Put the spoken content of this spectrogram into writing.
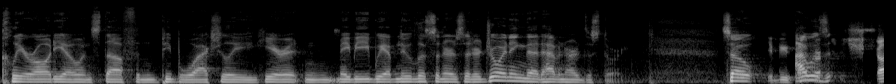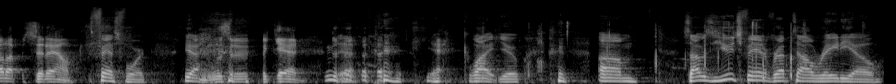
clear audio and stuff, and people will actually hear it, and maybe we have new listeners that are joining that haven't heard the story. So I was shut up, sit down. fast forward. Yeah. Listen again. yeah, quiet you. um, so I was a huge fan of Reptile Radio,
